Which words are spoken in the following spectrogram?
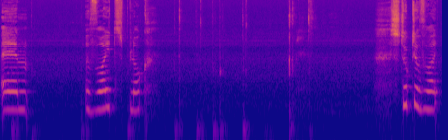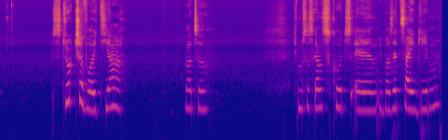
Ähm, Void Block. Structure Void. Structure Void, ja. Warte. Ich muss das ganz kurz ähm, Übersetzer eingeben.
